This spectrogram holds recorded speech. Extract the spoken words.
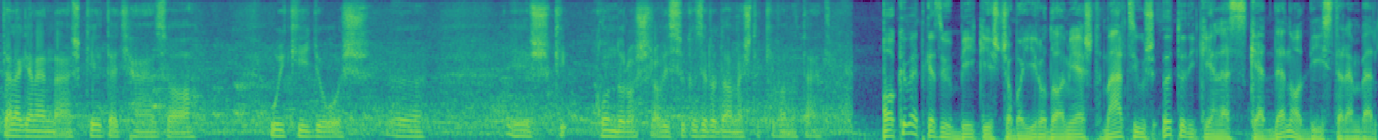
Telegerendás, Kétegyháza, Újkígyós, és Kondorosra visszük az irodalmestek kivonatát. A következő Békés Csaba irodalmi est március 5-én lesz kedden a díszteremben.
